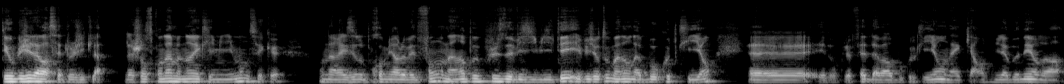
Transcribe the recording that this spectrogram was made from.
tu es obligé d'avoir cette logique-là. La chance qu'on a maintenant avec les mini-mondes, c'est que on a réalisé notre première levée de fonds, on a un peu plus de visibilité et puis surtout maintenant on a beaucoup de clients. Euh, et donc le fait d'avoir beaucoup de clients, on a 40 000 abonnés, on a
